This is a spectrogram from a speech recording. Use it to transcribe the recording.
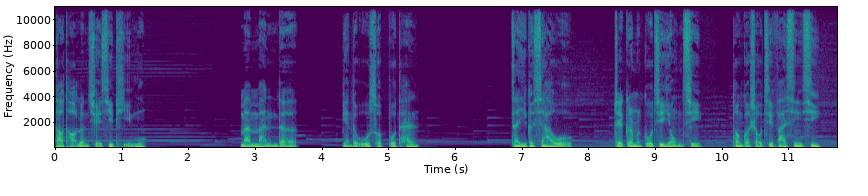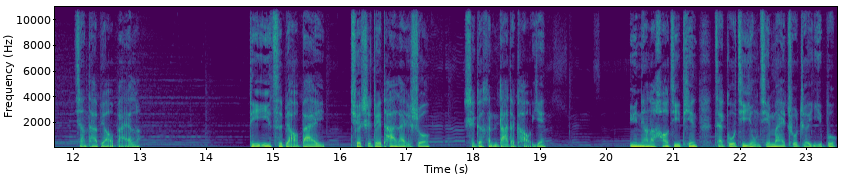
到讨论学习题目，慢慢的变得无所不谈。在一个下午，这哥们鼓起勇气，通过手机发信息，向她表白了。第一次表白，确实对他来说，是个很大的考验。酝酿了好几天，才鼓起勇气迈出这一步。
